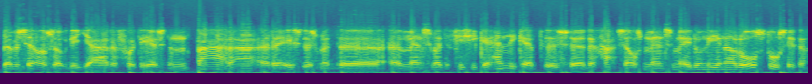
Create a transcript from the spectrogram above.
we hebben zelfs ook dit jaar voor het eerst een para-race, dus met eh, eh, mensen met een fysieke handicap. Dus eh daar gaan zelfs mensen meedoen die in een rolstoel zitten.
